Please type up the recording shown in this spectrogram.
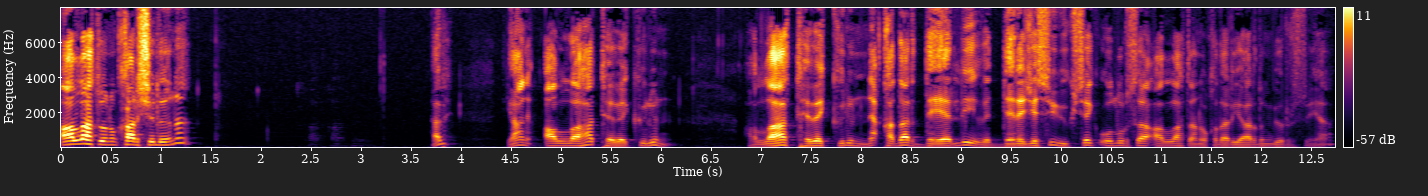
Allah da onun karşılığını Tabi. Yani Allah'a tevekkülün Allah'a tevekkülün ne kadar değerli ve derecesi yüksek olursa Allah'tan o kadar yardım görürsün ya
